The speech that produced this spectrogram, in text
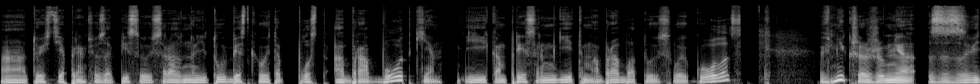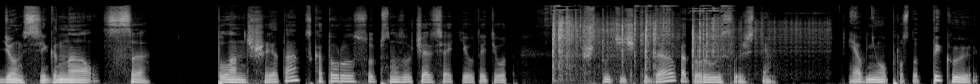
А, то есть я прям все записываю сразу на лету без какой-то постобработки и компрессором гейтом обрабатываю свой голос. В микшер же у меня заведен сигнал с планшета, с которого, собственно, звучат всякие вот эти вот штучечки, да, которые вы слышите. Я в него просто тыкаю,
